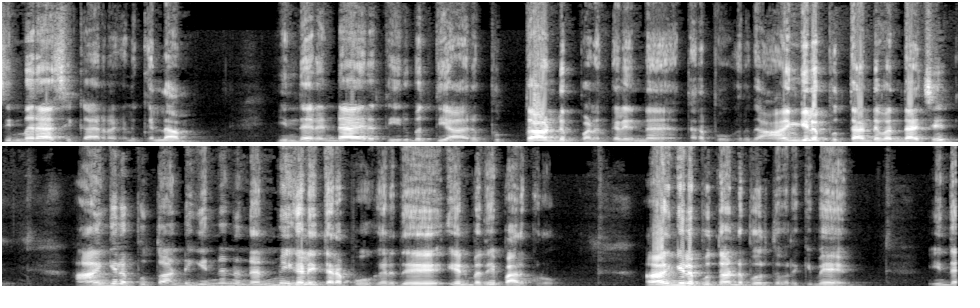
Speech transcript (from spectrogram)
சிம்மராசிக்காரர்களுக்கெல்லாம் இந்த ரெண்டாயிரத்தி இருபத்தி ஆறு புத்தாண்டு பலன்கள் என்ன தரப்போகிறது? ஆங்கில புத்தாண்டு வந்தாச்சு. ஆங்கில புத்தாண்டு என்னென்ன நன்மைகளை தரப்போகிறது என்பதை பார்க்கிறோம். ஆங்கில புத்தாண்டு பொறுத்த வரைக்குமே இந்த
